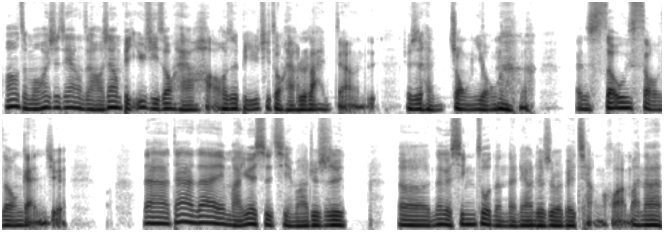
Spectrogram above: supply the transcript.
哦？怎么会是这样子？好像比预期中还要好，或者比预期中还要烂这样子，就是很中庸。很 so so 这种感觉，那当然在满月时期嘛，就是呃那个星座的能量就是会被强化嘛。那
